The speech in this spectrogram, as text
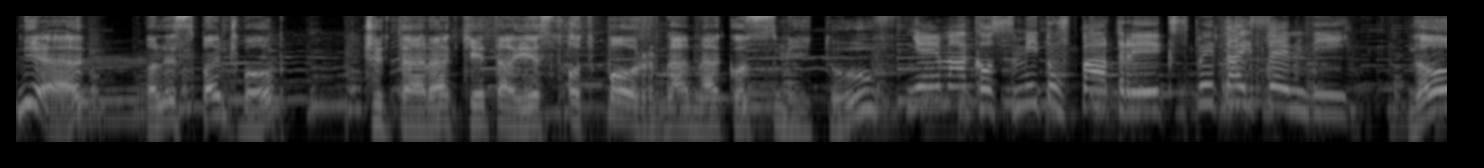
Nie, ale SpongeBob, czy ta rakieta jest odporna na kosmitów? Nie ma kosmitów, Patryk. Spytaj Sandy. No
